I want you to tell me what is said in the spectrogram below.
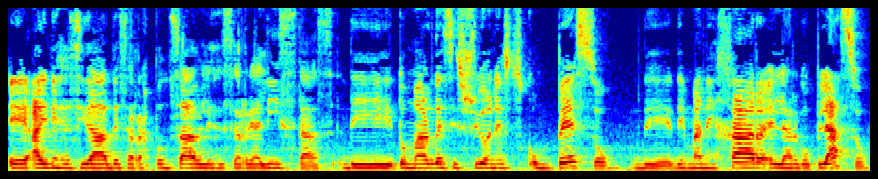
Eh, hay necesidad de ser responsables, de ser realistas, de tomar decisiones con peso, de, de manejar el largo plazo,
